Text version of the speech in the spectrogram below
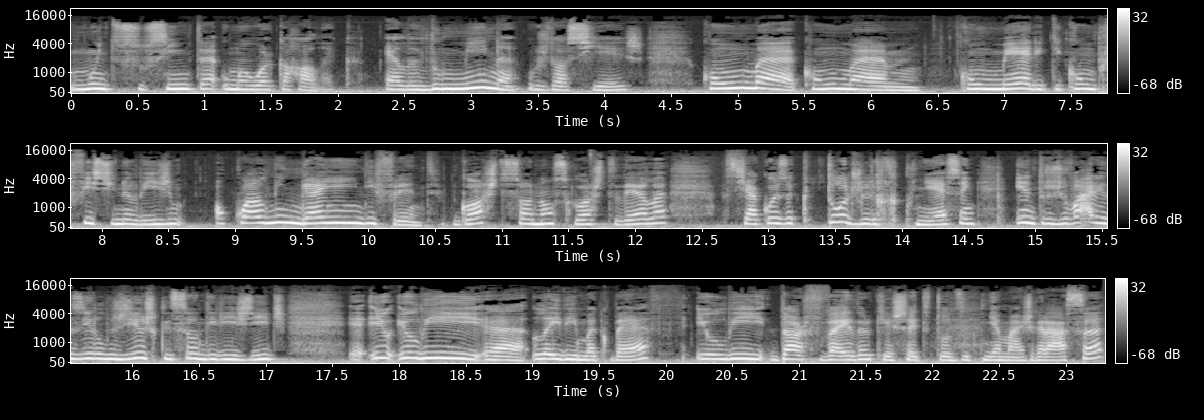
muito sucinta uma workaholic ela domina os dossiers com uma com uma com um mérito e com um profissionalismo ao qual ninguém é indiferente. Goste ou não se goste dela, se há coisa que todos lhe reconhecem, entre os vários elogios que lhe são dirigidos. Eu, eu li uh, Lady Macbeth, eu li Darth Vader, que achei de todos o que tinha mais graça.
